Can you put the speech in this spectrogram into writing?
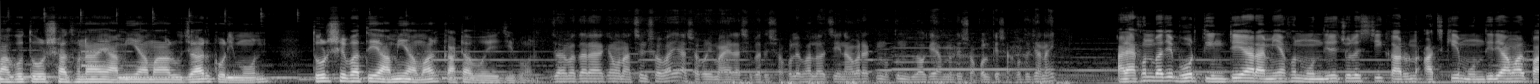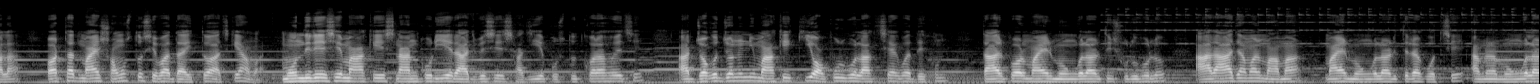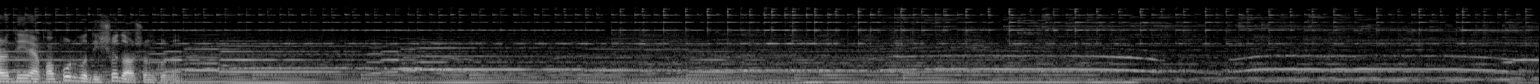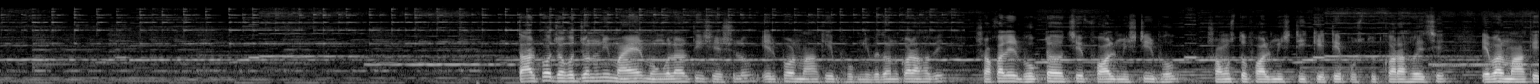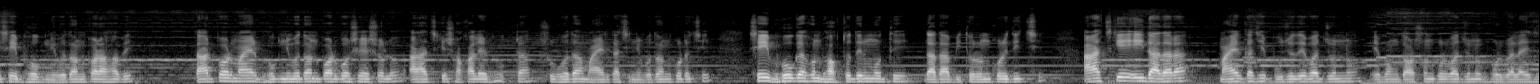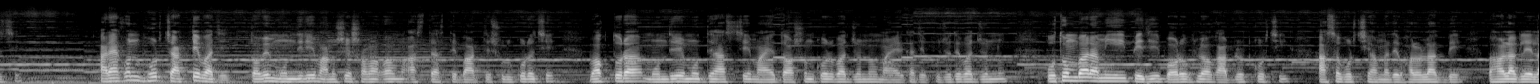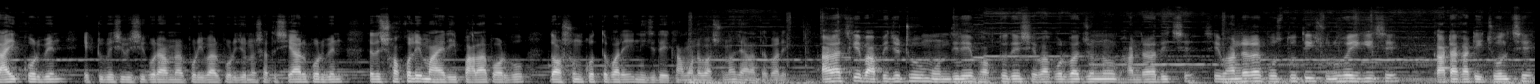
মাগো তোর সাধনায় আমি আমার উজাড় করি মন তোর সেবাতে আমি আমার কাটাবো এ জীবন। জয় মাতারা কেমন আছেন সবাই? আশা করি মায়ের আশীর্বাদে সকলে ভালো আছেন। আবার একটা নতুন ব্লগে আপনাদের সকলকে স্বাগত জানাই। আর এখন বাজে ভোর তিনটে আর আমি এখন মন্দিরে চলে এসেছি কারণ আজকে মন্দিরে আমার পালা। অর্থাৎ মায়ের সমস্ত সেবার দায়িত্ব আজকে আমার। মন্দিরে এসে মাকে স্নান করিয়ে রাজবেশে সাজিয়ে প্রস্তুত করা হয়েছে। আর জগৎজননী মাকে কি অপূর্ব লাগছে একবার দেখুন। তারপর মায়ের মঙ্গল আরতি শুরু হলো। আর আজ আমার মামা মায়ের মঙ্গল আরতিটা করছে। আপনার মঙ্গল আরতির এক অপূর্ব দৃশ্য দর্শন করুন। তারপর জগজ্জননী মায়ের মঙ্গল আরতি শেষ হলো। এরপর মাকে ভোগ নিবেদন করা হবে। সকালের ভোগটা হচ্ছে ফল মিষ্টির ভোগ। সমস্ত ফল মিষ্টি কেটে প্রস্তুত করা হয়েছে। এবার মাকে সেই ভোগ নিবেদন করা হবে। তারপর মায়ের ভোগ নিবেদন পর্ব শেষ হলো আর আজকে সকালের ভোগটা শুভদা মায়ের কাছে নিবেদন করেছে। সেই ভোগ এখন ভক্তদের মধ্যে দাদা বিতরণ করে দিচ্ছে। আজকে এই দাদারা মায়ের কাছে পুজো দেবার জন্য এবং দর্শন করবার জন্য ভোরবেলা এসেছে। আর এখন ভোর চারটে বাজে, তবে মন্দিরে মানুষের সমাগম আস্তে আস্তে বাড়তে শুরু করেছে। ভক্তরা মন্দিরের মধ্যে আসছে মায়ের দর্শন করবার জন্য, মায়ের কাছে পুজো দেওয়ার জন্য। প্রথমবার আমি এই পেজে বড় ভ্লগ আপলোড করছি। আশা করছি আপনাদের ভালো লাগবে। ভালো লাগলে লাইক করবেন, একটু বেশি বেশি করে আপনার পরিবার পরিজনের সাথে শেয়ার করবেন, যাতে সকলে মায়ের এই পালা পর্ব দর্শন করতে পারে, নিজেদের কামনা বাসনা জানাতে পারে। আর আজকে বাপি জেঠু মন্দিরে ভক্তদের সেবা করবার জন্য ভান্ডারা দিচ্ছে। সেই ভান্ডারার প্রস্তুতি শুরু হয়ে গিয়েছে, কাটাকাটি চলছে।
